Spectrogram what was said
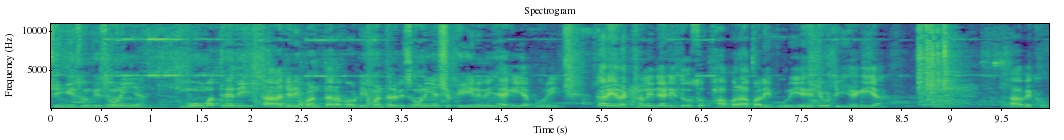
ਸਿੰਗੀ ਸੁੰਗੀ ਸੋਹਣੀ ਆ। ਮੂੰਹ ਮੱਥੇ ਦੀ ਜਿਹੜੀ ਬਣਤਰ ਆ ਬਾਡੀ ਬਣਤਰ ਵੀ ਸੋਹਣੀ ਆ ਸ਼ੌਕੀਨ ਵੀ ਹੈਗੀ ਆ ਪੂਰੀ। ਘਰੇ ਰੱਖਣ ਲਈ ਜਿਹੜੀ ਦੋਸਤੋ ਫਾਬਰਾ ਵਾਲੀ ਪੂਰੀ ਇਹ ਝੋਟੀ ਹੈਗੀ ਆ। ਆ ਵੇਖੋ।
